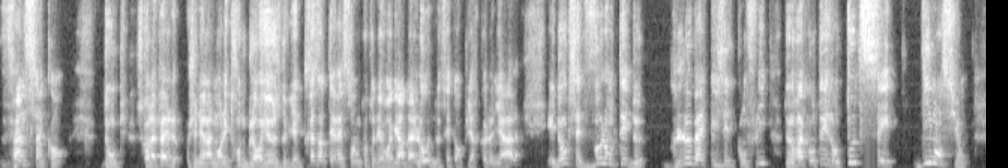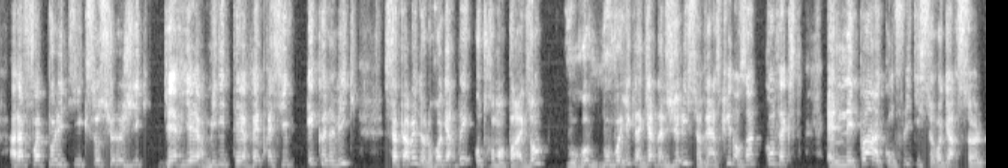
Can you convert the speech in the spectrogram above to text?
25 ans. Donc, ce qu'on appelle généralement les Trente Glorieuses deviennent très intéressantes quand on les regarde à l'aune de cet empire colonial. Et donc, cette volonté de globaliser le conflit, de le raconter dans toutes ses dimensions, à la fois politique, sociologique, guerrière, militaire, répressive, économique, ça permet de le regarder autrement. Par exemple, vous, voyez que la guerre d'Algérie se réinscrit dans un contexte. Elle n'est pas un conflit qui se regarde seul.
